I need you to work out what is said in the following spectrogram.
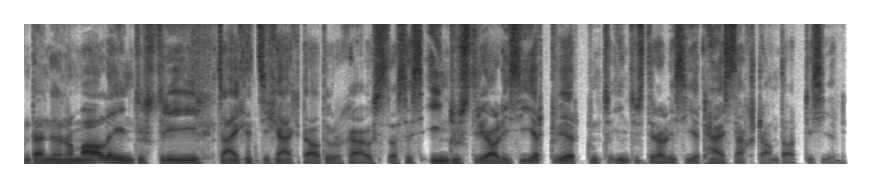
Und eine normale Industrie zeichnet sich eigentlich dadurch aus, dass es industrialisiert wird und industrialisiert heißt auch standardisiert.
